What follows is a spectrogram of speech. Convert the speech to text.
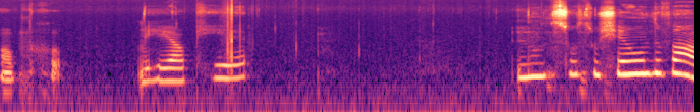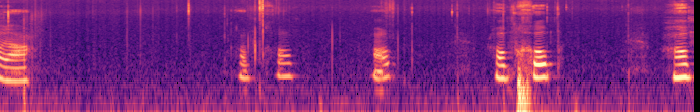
Hop, hop. Ja. No co tu się odwala? Hop, hop. Hop. Hop, hop. Hop.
